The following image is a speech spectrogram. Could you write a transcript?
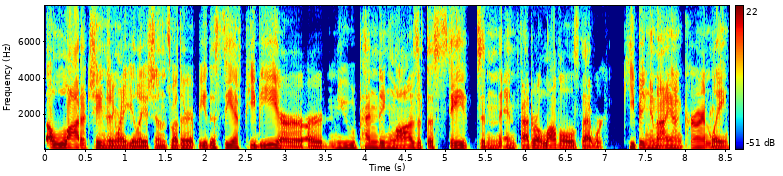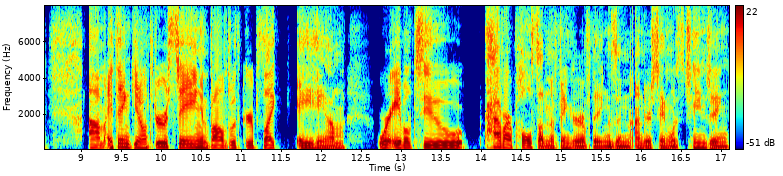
a lot of changing regulations, whether it be the CFPB or, or new pending laws at the state and, and federal levels that we're keeping an eye on currently. Um, I think you know through staying involved with groups like AAHAM we're able to have our pulse on the finger of things and understand what's changing.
